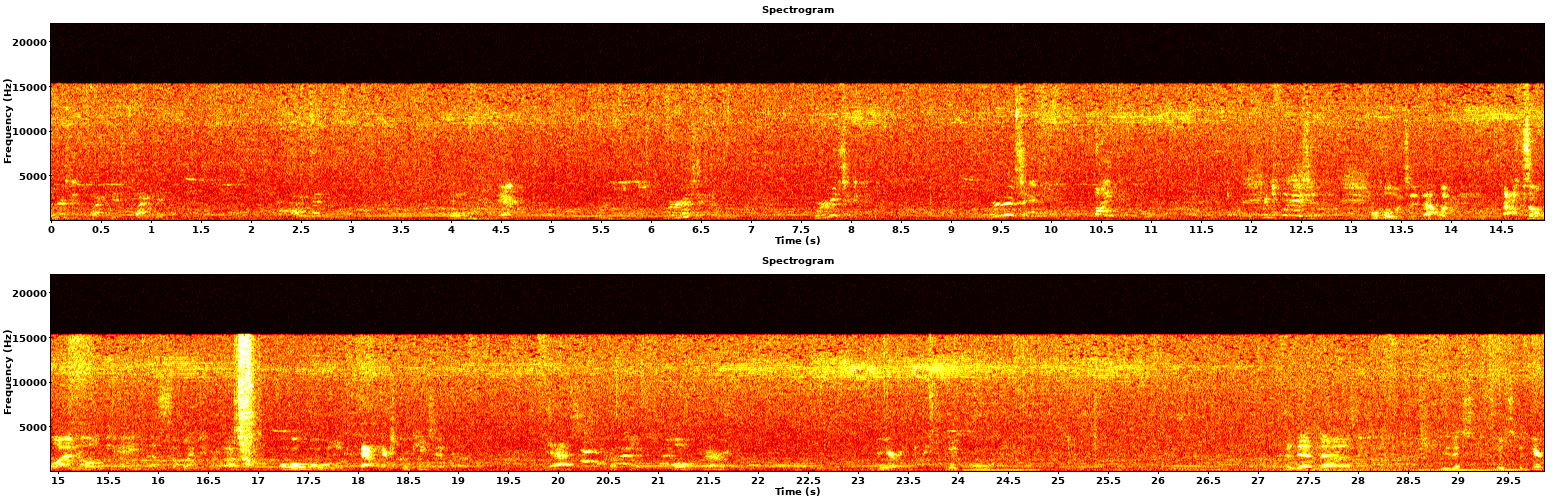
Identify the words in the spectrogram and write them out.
Where is it? Find it, find it. Find it. Oh, yeah. Where is it? Where is it? Where is it? Find it. Which one is it? Oh, is it that one? That's the one. Okay, that's the one. Oh, look at that. There's cookies in there. Yes, cookies. Oh, very good. Very nice. Good boy. And then, uh, do this. Twist it here.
